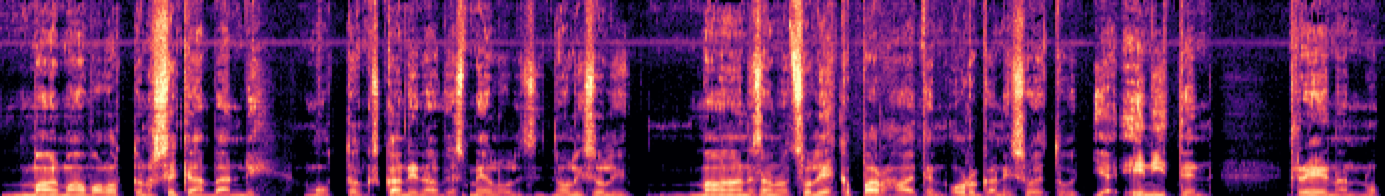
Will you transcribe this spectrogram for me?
maailmaa valottanut sekään bändi, mutta Skandinaaviassa meillä oli, ne oli, se oli, mä oon aina sanonut, että se oli ehkä parhaiten organisoitu ja eniten treenannut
